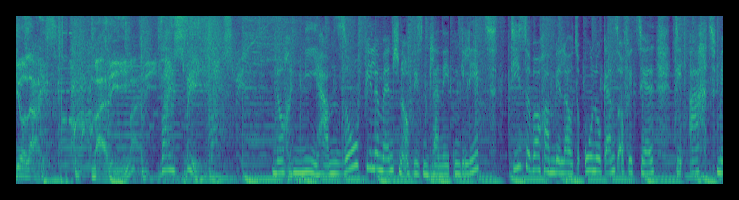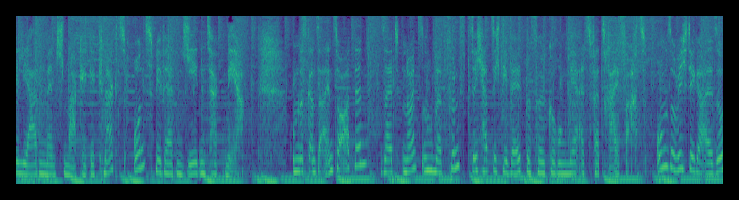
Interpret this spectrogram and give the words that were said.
Your Life. Marie weiß wie. Noch nie haben so viele Menschen auf diesem Planeten gelebt. Diese Woche haben wir laut UNO ganz offiziell die 8 Milliarden Menschenmarke geknackt und wir werden jeden Tag mehr. Um das Ganze einzuordnen, seit 1950 hat sich die Weltbevölkerung mehr als verdreifacht. Umso wichtiger also,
